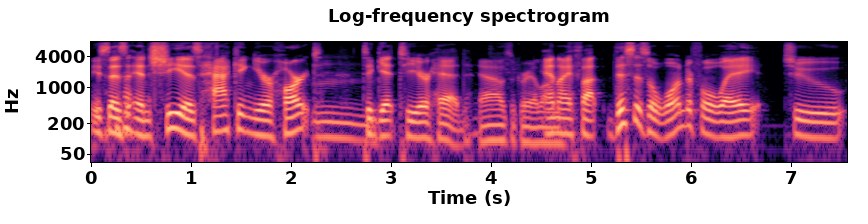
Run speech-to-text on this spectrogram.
He says, and she is hacking your heart to get to your head. Yeah, that was a great line. And I thought this is a wonderful way to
